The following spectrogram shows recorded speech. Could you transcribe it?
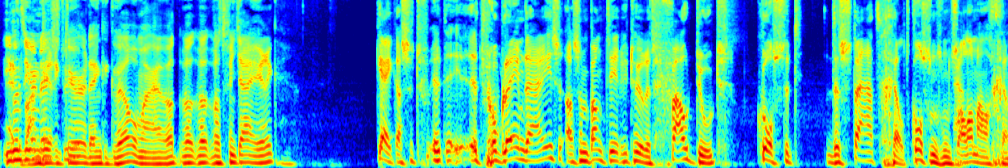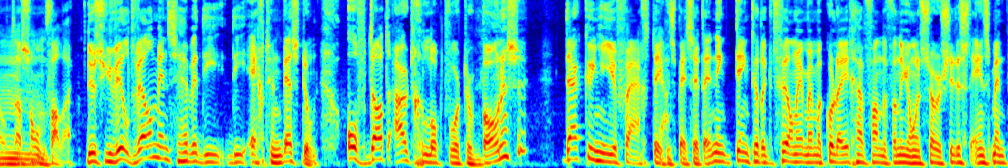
Iemand de bankdirecteur denk ik wel, maar wat, wat, wat vind jij, Erik? Kijk, als het, het, het probleem daar is... als een bankdirecteur het fout doet, kost het de staat geld, kost ons allemaal geld als ze Hmm. omvallen. Dus je wilt wel mensen hebben die, die echt hun best doen. Of dat uitgelokt wordt door bonussen, daar kun je je vraagtekens bij zetten. En ik denk dat ik het veel meer met mijn collega van de, van de jonge socialisten eens ben...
